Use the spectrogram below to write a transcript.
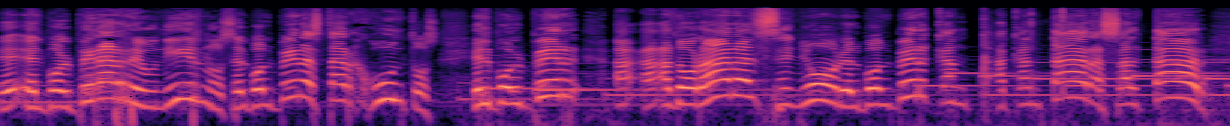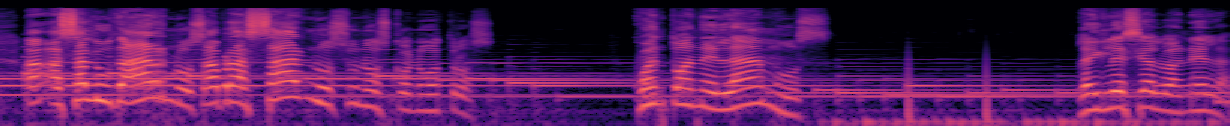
eh, el volver a reunirnos, el volver a estar juntos, el volver a, adorar al Señor, el volver a cantar, a saltar, a saludarnos, a abrazarnos unos con otros? ¿Cuánto anhelamos? La iglesia lo anhela.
